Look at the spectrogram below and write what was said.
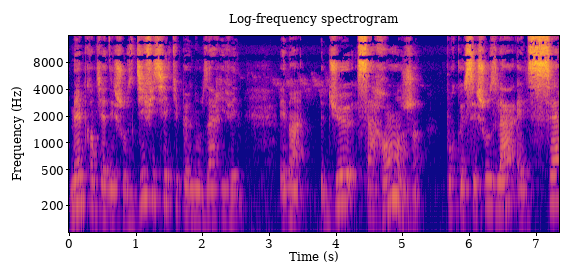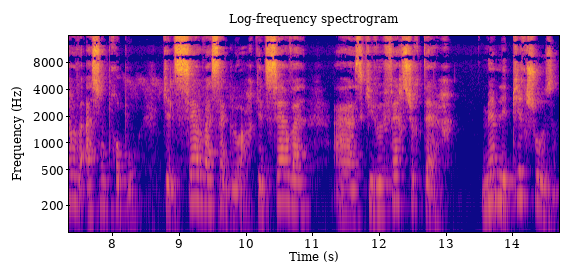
Même quand il y a des choses difficiles qui peuvent nous arriver, eh ben, Dieu s'arrange pour que ces choses-là, elles servent à son propos, qu'elles servent à sa gloire, qu'elles servent à, ce qu'il veut faire sur terre. Même les pires choses,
